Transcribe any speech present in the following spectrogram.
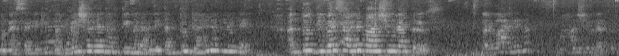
मग असं आलं की परमेश्वर या धर्तीवर आलेत आणि तो द्यायला लागलेला आहे. आणि तो दिवस आहे महाशिवरात्र. परवा आहे ना? महाशिवरात्र.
